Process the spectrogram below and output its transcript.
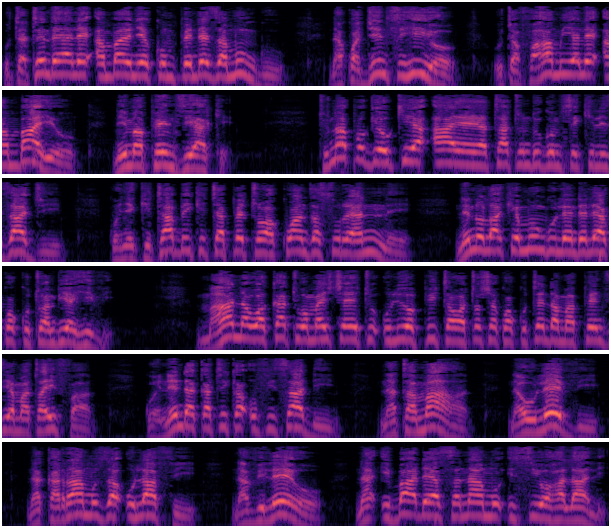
utatenda yale ambayo ni ya kumpendeza mungu na kwa jinsi hiyo utafahamu yale ambayo ni mapenzi yake. Tunapogeukia aya ya tatu ndugu msikilizaji kwenye kitabu hiki cha petro wa kwanza sura ya nne, neno lake mungu liendelea kwa kutwambia hivi. Maana wakati wa maisha yetu uliopita watosha kwa kutenda mapenzi ya mataifa kuenenda katika ufisadi na tamaa na ulevi na karamu za ulafi na vileo na ibada ya sanamu isiyo halali.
